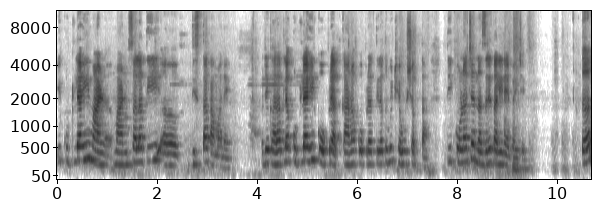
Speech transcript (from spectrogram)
की कुठल्याही माण माणसाला ती दिसता कामा नये. म्हणजे घरातल्या कुठल्याही कोपऱ्यात कानाकोपऱ्यात तिला तुम्ही ठेवू शकता. ती कोणाच्या नजरेत आली नाही पाहिजे. तर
